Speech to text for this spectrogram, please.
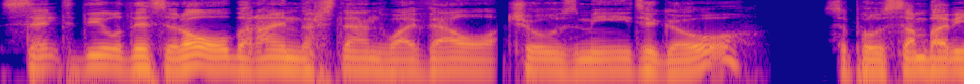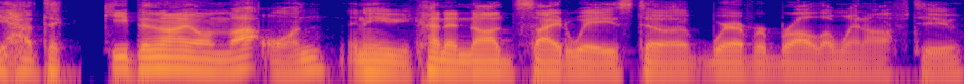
sent to deal with this at all, but I understand why Val chose me to go. Suppose somebody had to keep an eye on that one. And he kind of nods sideways to wherever Brawla went off to.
